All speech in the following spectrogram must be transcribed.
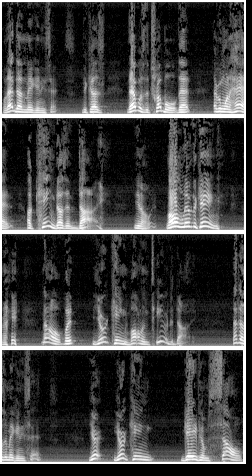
Well, that doesn't make any sense because that was the trouble that everyone had. A king doesn't die. You know, long live the king, right? No, but your king volunteered to die. That doesn't make any sense. Your, your king gave himself.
